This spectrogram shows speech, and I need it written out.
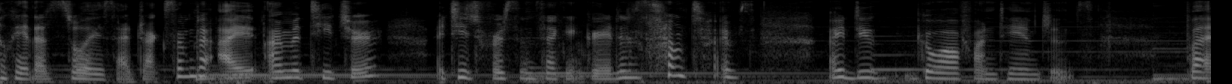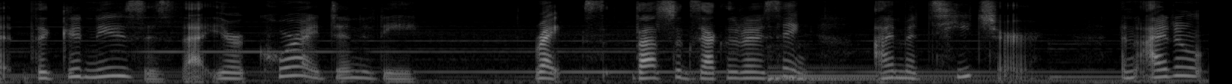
okay, that's totally a sidetrack. Sometimes I, I'm a teacher, I teach first and second grade, and sometimes I do go off on tangents. But the good news is that your core identity, right, that's exactly what I was saying. I'm a teacher, and I don't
